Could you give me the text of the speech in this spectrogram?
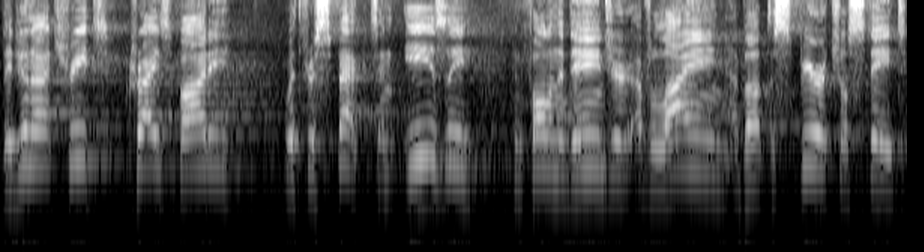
They do not treat Christ's body with respect and easily can fall in the danger of lying about the spiritual state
